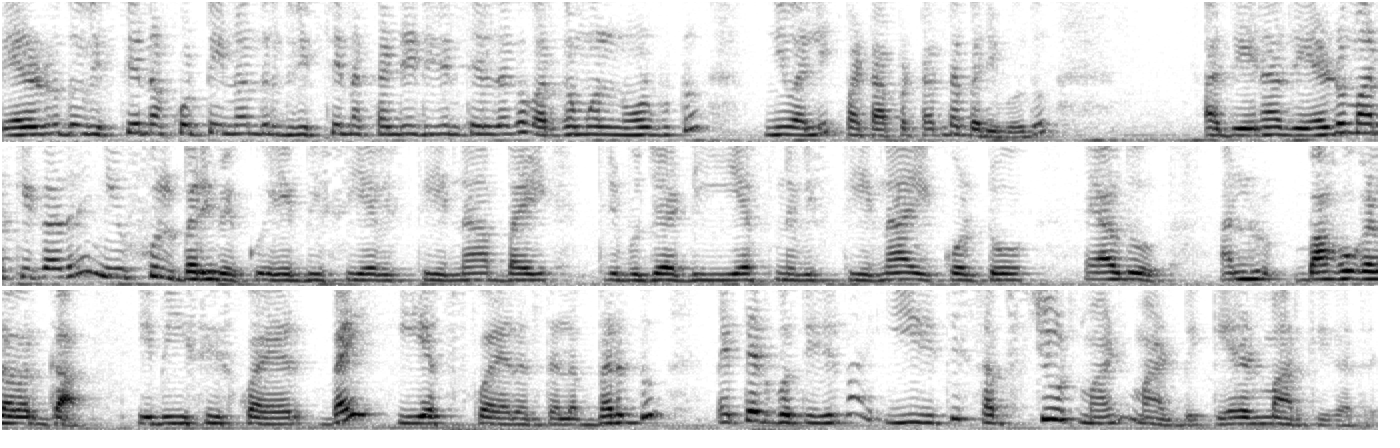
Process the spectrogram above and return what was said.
ಎರಡರದ್ದು ವಿಸ್ತೀರ್ಣ ಕೊಟ್ಟು ಇನ್ನೊಂದ್ರದ್ದು ವಿಸ್ತೀರ್ಣ ಕಂಡುಹಿಡಿರಿ ಅಂತ ಹೇಳಿದಾಗ ವರ್ಗಮೂಲ ನೋಡ್ಬಿಟ್ಟು ನೀವು ಅಲ್ಲಿ ಪಟಾಪಟ ಅಂತ ಬರಿಬೋದು. ಅದೇನಾದ್ರೂ ಎರಡು ಮಾರ್ಕಿಗಾದ್ರೆ ನೀವು ಫುಲ್ ಬರಿಬೇಕು. ಎ ಬಿ ಸಿಯ ವಿಸ್ತೀರ್ಣ ಬೈ ತ್ರಿಭುಜ ಡಿ ಎಫ್ನ ವಿಸ್ತೀರ್ಣ ಈಕ್ವಲ್ ಟು ಯಾವುದು? ಅನು ಬಾಹುಗಳ ವರ್ಗ. ಈ B C square by E F square ಅಂತೆಲ್ಲ ಬರೆದು ಮೆಥಡ್ ಗೊತ್ತಿದ್ದಿಲ್ವಾ? ಈ ರೀತಿ ಸಬ್ಸ್ಟ್ಯೂಟ್ ಮಾಡಿ ಮಾಡಬೇಕು, ಎರಡು ಮಾರ್ಕಿಗಾದರೆ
